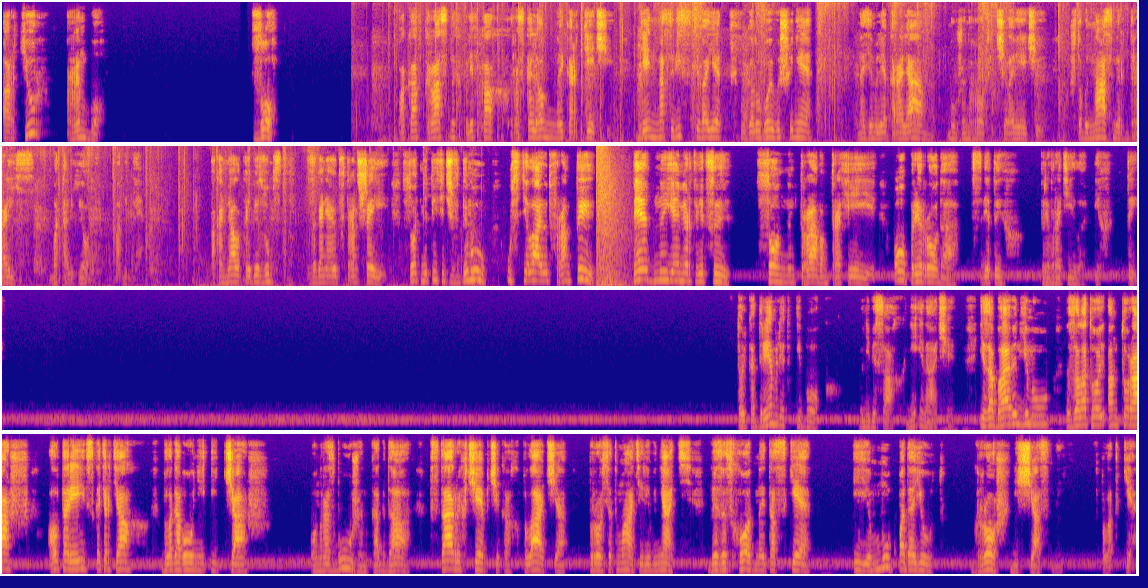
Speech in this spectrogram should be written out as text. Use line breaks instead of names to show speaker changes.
Артюр Рембо Зло Пока в красных плевках раскаленной картечи День насвистывает в голубой вышине, На земле королям нужен род человечий, Чтобы насмерть дрались батальоны в огне. Пока мелкое безумство загоняют в траншеи, Сотни тысяч в дыму устилают фронты, Бедные мертвецы, сонным травам трофеи, О, природа, в святых превратила их ты! Только дремлет и Бог в небесах не иначе, И забавен Ему золотой антураж Алтарей в скатертях, благовоний и чаш. Он разбужен, когда в старых чепчиках, плача, Просят матери внять безысходной тоске, И ему подают грош несчастный платке.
